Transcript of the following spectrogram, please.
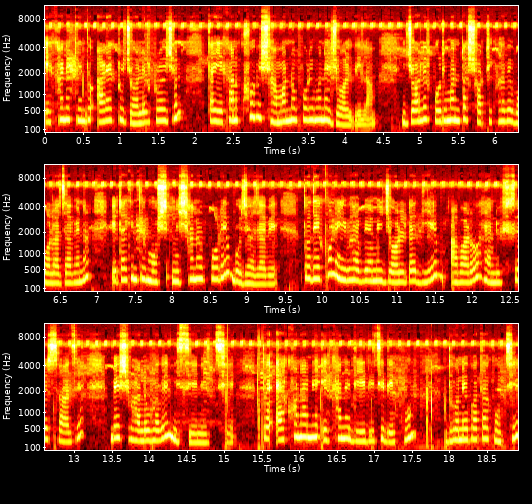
এখানে কিন্তু আর একটু জলের প্রয়োজন, তাই এখানে খুবই সামান্য পরিমাণে জল দিলাম। জলের পরিমাণটা সঠিকভাবে বলা যাবে না, এটা কিন্তু মশ- মিশানোর পরে বোঝা যাবে। তো দেখুন, এইভাবে আমি জলটা দিয়ে আবারও হ্যান্ড উইক্সের সাহায্যে বেশ ভালোভাবে মিশিয়ে নিচ্ছি। তো এখন আমি এখানে দিয়ে দিচ্ছি, দেখুন ধনে পাতা কুচি।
